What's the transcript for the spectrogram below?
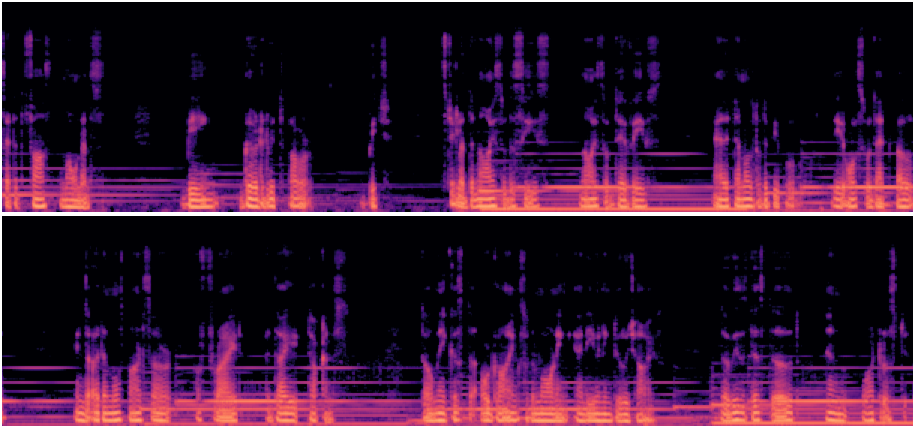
setteth fast the mountains, being girded with power, which stilleth the noise of the seas, noise of their waves, and the tumult of the people. They also that dwell in the uttermost parts are afraid at thy tokens. Thou makest the outgoings of the morning and evening to rejoice. Thou visitest the earth and waterest it.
